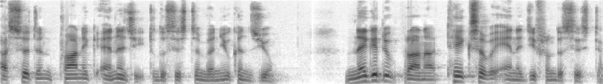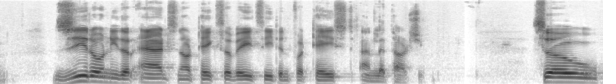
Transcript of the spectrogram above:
a certain pranic energy to the system when you consume. Negative prana takes away energy from the system. Zero neither adds nor takes away, it's eaten for taste and lethargy. So,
